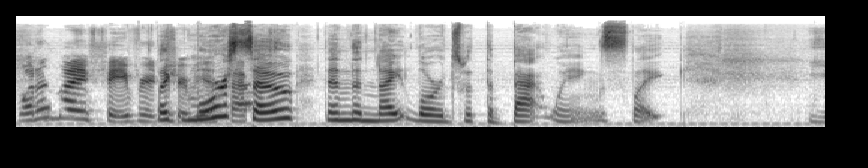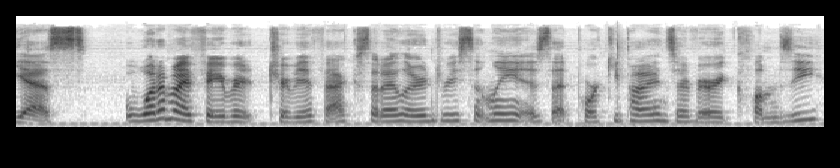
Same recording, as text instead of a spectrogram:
One of my favorite like more facts- so than the Night Lords with the bat wings. Like Yes. One of my favorite trivia facts that I learned recently is that porcupines are very clumsy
